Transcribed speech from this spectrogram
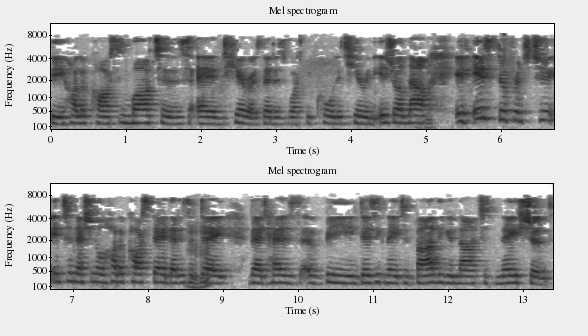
the Holocaust martyrs and heroes. That is what we call it here in Israel. Now, it is different to International Holocaust Day. That is a mm-hmm. day that has been designated by the United Nations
